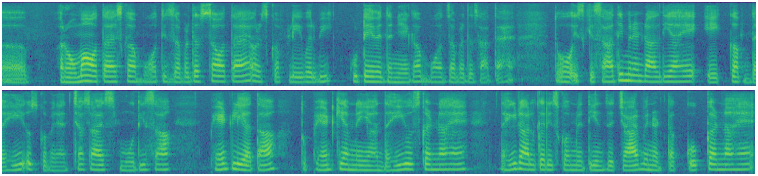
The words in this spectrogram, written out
अरोमा होता है, इसका बहुत ही ज़बरदस्त सा होता है और इसका फ्लेवर भी कुटे हुए धनिया का बहुत ज़बरदस्त आता है। तो इसके साथ ही मैंने डाल दिया है एक कप दही। उसको मैंने अच्छा सा स्मूदी सा फेंट लिया था। तो फेंट के हमने यहाँ दही यूज़ करना है। दही डालकर इसको हमने तीन से चार मिनट तक कुक करना है।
